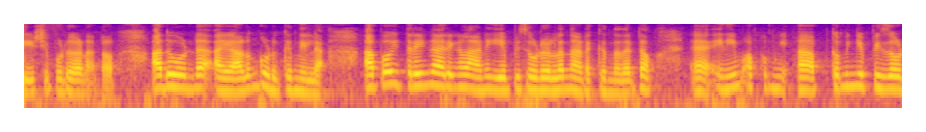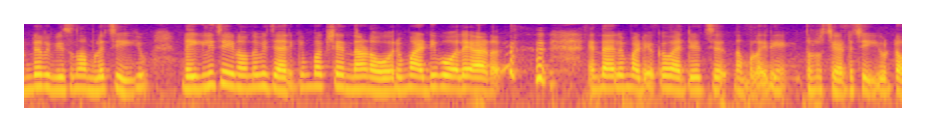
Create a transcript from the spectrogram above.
ദേഷ്യപ്പെടുകയാണ് കേട്ടോ. അതുകൊണ്ട് അയാളും കൊടുക്കുന്നില്ല. അപ്പോൾ ഇത്രയും കാര്യങ്ങളാണ് ഈ എപ്പിസോഡുകളിൽ നടക്കുന്നത് കേട്ടോ. ഇനിയും അപ്കമിങ് അപ്കമിങ് എപ്പിസോഡിന്റെ റിവ്യൂസ് നമ്മൾ ചെയ്യും. ഡെയിലി ചെയ്യണമെന്ന് വിചാരിക്കും. പക്ഷേ എന്താണോ ഒരു മടി പോലെയാണ്. എന്തായാലും മടിയൊക്കെ മാറ്റി വെച്ച് നമ്മളിനി തുടർച്ചയായിട്ട് ചെയ്യും കേട്ടോ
